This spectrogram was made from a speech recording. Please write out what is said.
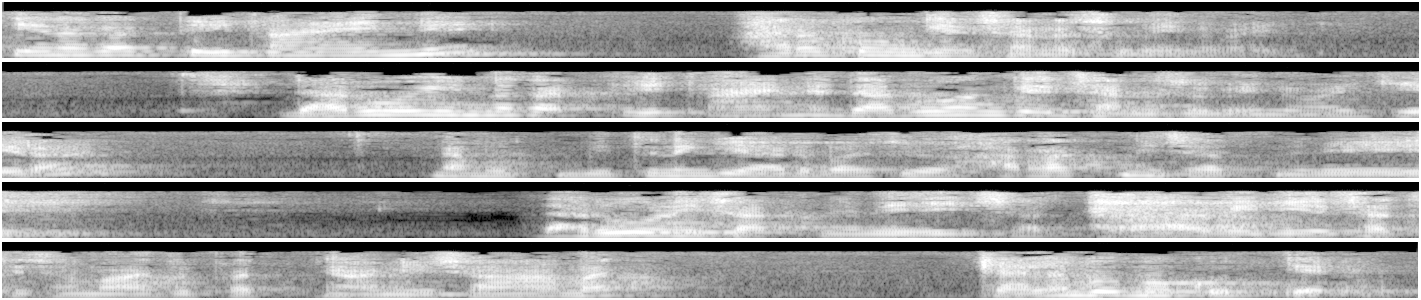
තියෙන කට්ටිය හිතාගෙන ඉන්නේ හරකුන්ගෙන් සනසු වෙනවයි. දරුවෝ ඉන්න කට්ටිය හිතාගෙන දරුවන්ගෙන් සනසු වෙනවයි කියලා නමුත් මෙතන ගියාට පස්සේ හරක් නිසාත් නෙවෙයි දරුවෝ නිසාත් නෙවෙයි සත්‍යා විදියේ සති සමාධි ප්‍රඥා නිසාමත් කලඹමුකුත් වෙනවා.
